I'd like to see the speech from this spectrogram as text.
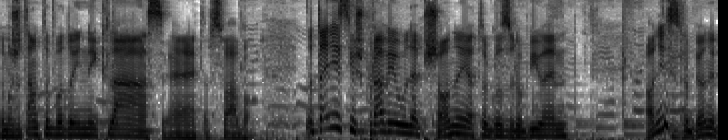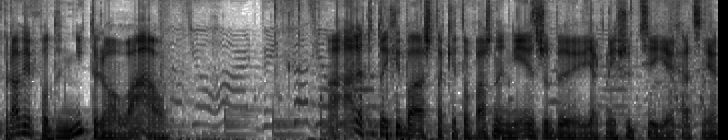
No może tam to było do innej klasy. E, to słabo. No ten jest już prawie ulepszony, ja to go zrobiłem. On jest zrobiony prawie pod nitro, wow. Ale tutaj chyba aż takie to ważne nie jest, żeby jak najszybciej jechać, nie?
